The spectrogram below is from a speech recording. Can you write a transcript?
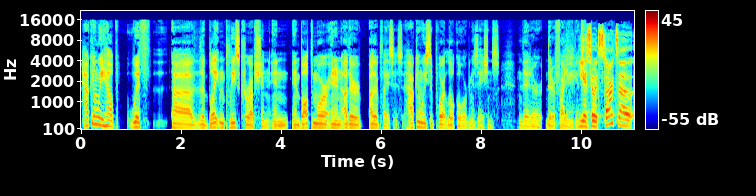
How can we help with uh, the blatant police corruption in, in Baltimore and in other other places? How can we support local organizations that are that are fighting against? Yeah, that? so it starts out.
